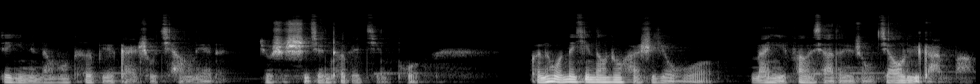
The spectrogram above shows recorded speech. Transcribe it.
这一年当中特别感受强烈的，就是时间特别紧迫，可能我内心当中还是有我难以放下的那种焦虑感吧。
